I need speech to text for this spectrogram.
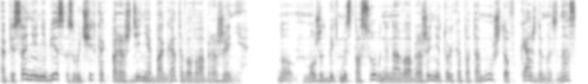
Описание небес звучит как порождение богатого воображения. Но, может быть, мы способны на воображение только потому, что в каждом из нас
